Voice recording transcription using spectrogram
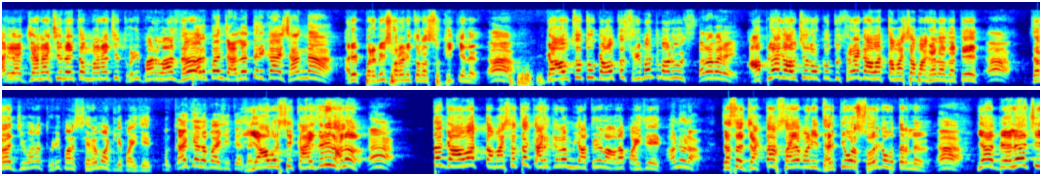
अरे माझी जनाची नाही तर मनाची थोडीफार लाज धर. पण झालं तरी काय? सांग ना. अरे परमेश्वराने तुला सुखी केलं. हा. गावचं तू गावचा श्रीमंत माणूस. बरोबर आहे. आपल्या गावचे लोक दुसऱ्या गावात तमाशा बघायला जातात. हा. जरा जीवाला थोडीफार शरम वाटली पाहिजेत. मग काय केलं पाहिजे त्यासाठी? या वर्षी काय जरी झालं हा. तर गावात तमाशाचा कार्यक्रम यात्रेला आला पाहिजेत. आणू ना. जसं जगताप साहेब आणि धरतीवर स्वर्ग उतरलं या बेल्याची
